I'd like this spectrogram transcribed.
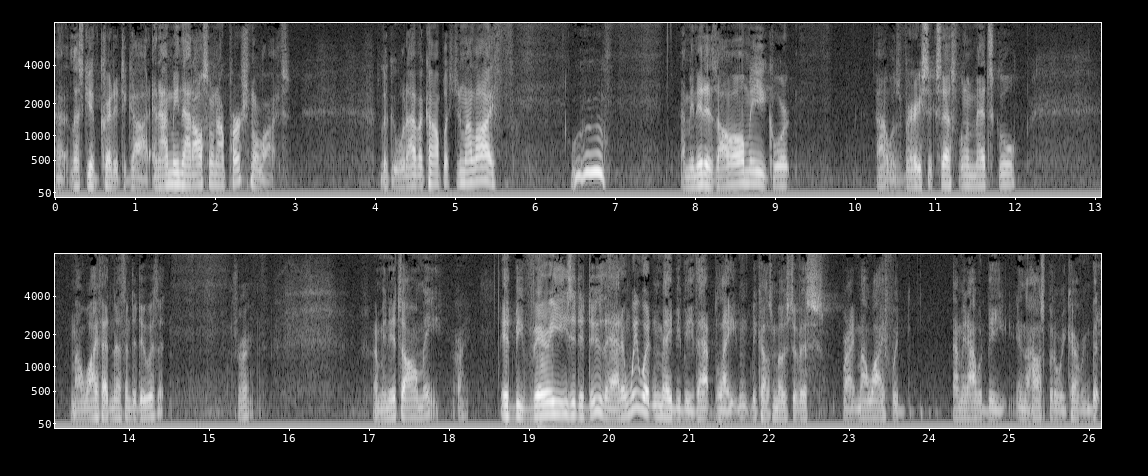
uh, let's give credit to God. And I mean that also in our personal lives. Look at what I've accomplished in my life. Woohoo! I mean, it is all me, Court. I was very successful in med school. My wife had nothing to do with it. That's right. I mean, it's all me, right? It'd be very easy to do that, and we wouldn't maybe be that blatant because most of us, right? My wife would. I mean, I would be in the hospital recovering, but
